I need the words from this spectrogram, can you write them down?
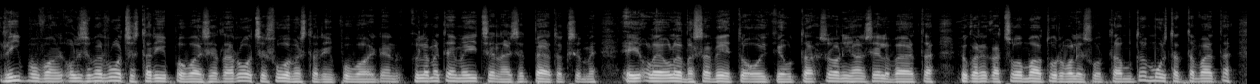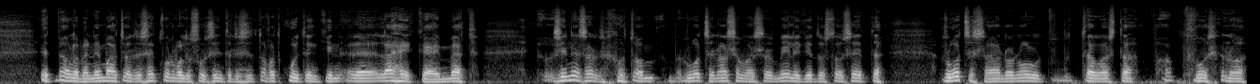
riippuvain, olisimme Ruotsista riippuvaisia tai Ruotsi Suomesta riippuvainen. Kyllä me teemme itsenäiset päätöksemme. Ei ole olemassa veto-oikeutta. Se on ihan selvää, että jokainen katsoo omaa turvallisuuttaan, mutta on muistettava, että, että me olemme ne maat, joiden se turvallisuusintressit ovat kuitenkin lähekkäimmät. Sinänsä Ruotsin asemassa mielenkiintoista on se, että Ruotsissahan on ollut tällaista, voi sanoa,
